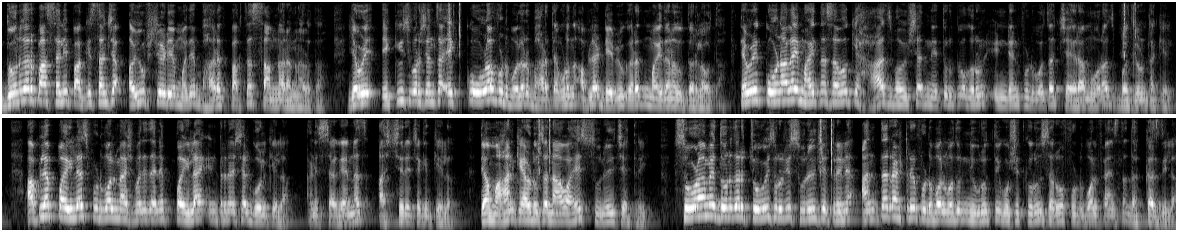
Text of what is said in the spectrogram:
दोन हजार पाच साली पाकिस्तानच्या अयुब स्टेडियममध्ये भारत पाकचा सामना रंगणार होता. यावेळी एकवीस वर्षांचा एक कोवळा फुटबॉलर भारताकडून आपला डेब्यू करत मैदानात उतरला होता. त्यावेळी कोणालाही माहीत नसावं की हाच भविष्यात नेतृत्व करून इंडियन फुटबॉलचा चेहरा मोहराच बदलून टाकेल. आपल्या पहिल्याच फुटबॉल मॅचमध्ये त्याने पहिला इंटरनॅशनल गोल केला आणि सगळ्यांनाच आश्चर्यचकित केलं. त्या महान खेळाडूचं नाव आहे सुनील छेत्री. सोळा मे दोन हजार चोवीस रोजी सुनील छेत्रीने आंतरराष्ट्रीय फुटबॉलमधून निवृत्ती घोषित करून सर्व फुटबॉल फॅन्सना धक्काच दिला.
